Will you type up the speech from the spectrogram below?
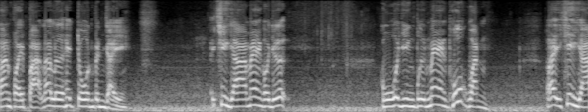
การปล่อยปละละเลยให้โจรเป็นใหญ่ ไอ้ขี้ยาแม่งก็เยอะ กูก็ยิงปืนแม่งทุกวันไล่ขี้ยา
